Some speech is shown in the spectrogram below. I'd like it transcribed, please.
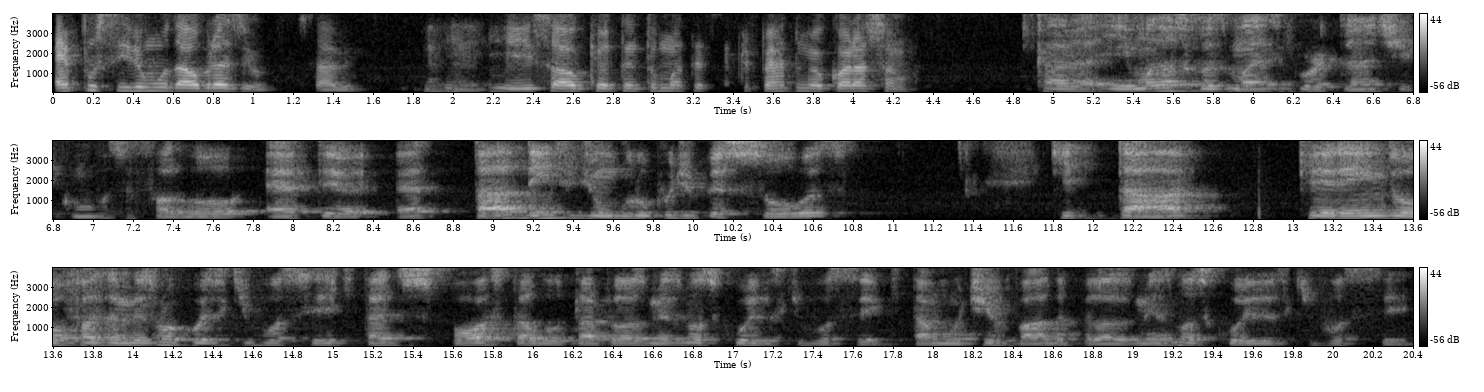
é possível mudar o Brasil, sabe? Uhum. E, isso é algo que eu tento manter sempre perto do meu coração. Cara, e uma das coisas mais importantes, como você falou, é ter é estar tá dentro de um grupo de pessoas que tá querendo fazer a mesma coisa que você, que está disposta a lutar pelas mesmas coisas que você, que está motivada pelas mesmas coisas que você.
